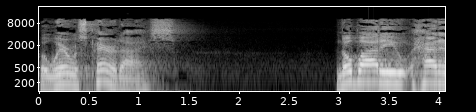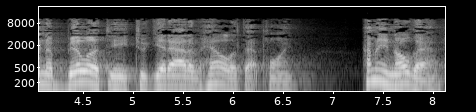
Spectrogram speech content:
But where was paradise? Nobody had an ability to get out of hell at that point. How many know that?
